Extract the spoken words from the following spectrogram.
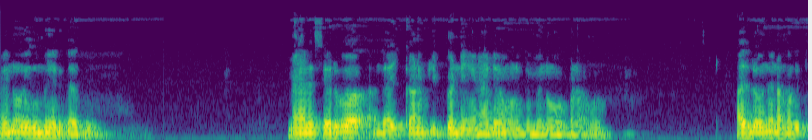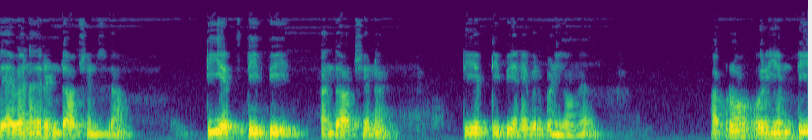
மெனு எதுவுமே இருக்காது. மேலே செர்வா அந்த ஐக்கானை கிளிக் பண்ணிங்கனாலே உங்களுக்கு மெனு ஓப்பன் ஆகும். அதில் வந்து நமக்கு தேவையானது ரெண்டு ஆப்ஷன்ஸ் தான். டிஎஃப்டிபி அந்த ஆப்ஷனை டிஎஃப்டிபி எனேபிள் பண்ணிக்கோங்க. அப்புறம் ஒரு எம்டி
